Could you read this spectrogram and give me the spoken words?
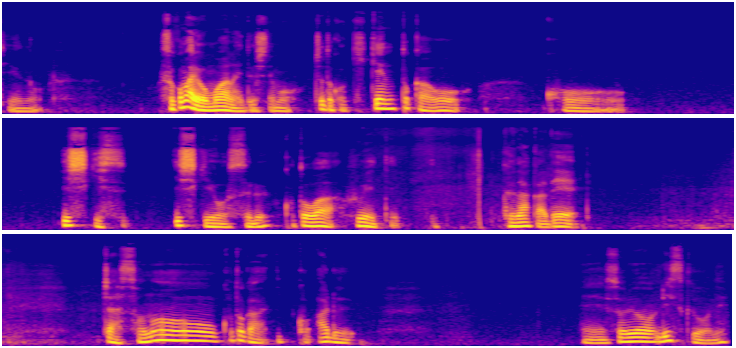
ていうのをそこまで思わないとしてもちょっとこう危険とかをこう意識す意識をすることは増えていく中でじゃあそのことが一個ある、えー、それをリスクをね、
